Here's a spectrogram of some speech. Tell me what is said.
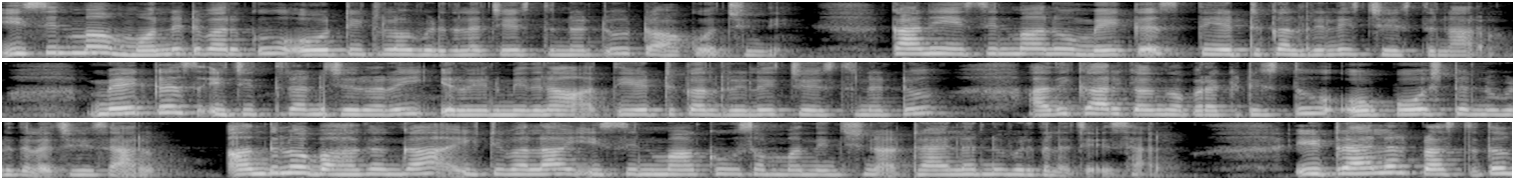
ఈ సినిమా మొన్నటి వరకు ఓటీటీలో విడుదల చేస్తున్నట్టు టాక్ వచ్చింది. కానీ ఈ సినిమాను మేకర్స్ థియేట్రికల్ రిలీజ్ చేస్తున్నారు. మేకర్స్ ఈ చిత్రాన్ని జనవరి ఇరవై ఎనిమిదిన థియేట్రికల్ రిలీజ్ చేస్తున్నట్టు అధికారికంగా ప్రకటిస్తూ ఓ పోస్టర్ను విడుదల చేశారు. అందులో భాగంగా ఇటీవల ఈ సినిమాకు సంబంధించిన ట్రైలర్ను విడుదల చేశారు. ఈ ట్రైలర్ ప్రస్తుతం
